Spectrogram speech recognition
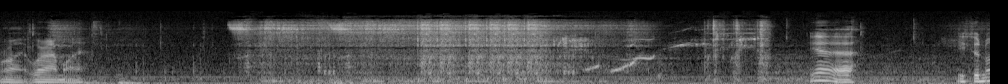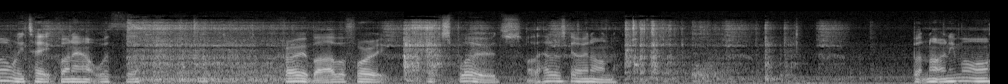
Right, where am I? Yeah. You could normally take one out with the crowbar before it explodes. What the hell is going on? But not anymore.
